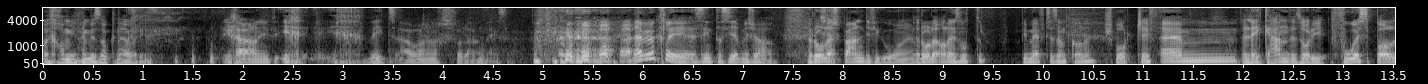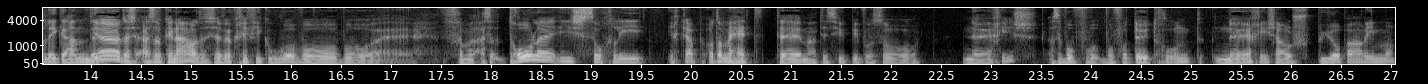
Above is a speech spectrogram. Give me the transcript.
Ich kann mich nicht mehr so genau erinnern. Ich auch nicht. Ich, ich will es auch eigentlich schon lange lesen. Nein, wirklich, es interessiert mich schon auch. Es ist Rolle? eine spannende Figur. Ja. Rolle Alain Sutter beim FC St. Gallen, Sportchef. Ähm, Legende, sorry, Fußballlegende. Ja, das, also genau, das ist ja wirklich eine Figur, wo, wo äh, man- also die Rolle ist so ein bisschen, ich glaube, oder man hat den Matthias Hüppi, der so näher ist, also wo, wo von dort kommt, näher ist, auch spürbar immer.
